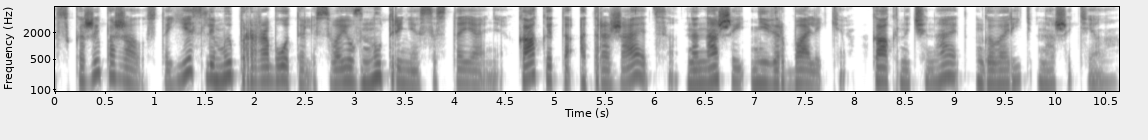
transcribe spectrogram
Скажи, пожалуйста, если мы проработали свое внутреннее состояние, как это отражается на нашей невербалике? Как начинает говорить наше тело?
